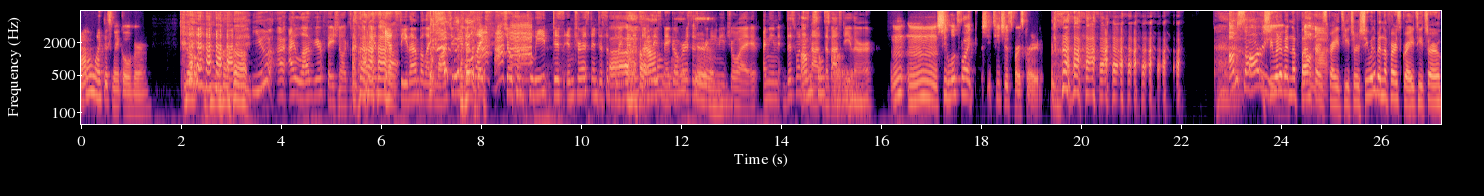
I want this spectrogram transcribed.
I don't like this makeover. No. you, are, I love your facial. 'cause The audience can't see them, but like watching you just like show complete disinterest and disappointment in some of these makeovers like is bringing me joy. I mean, this one is I'm not so the best either. Mm-mm. She looks like she teaches first grade. I'm sorry. She would have been the fun I'm first not. grade teacher. She would have been the first grade teacher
